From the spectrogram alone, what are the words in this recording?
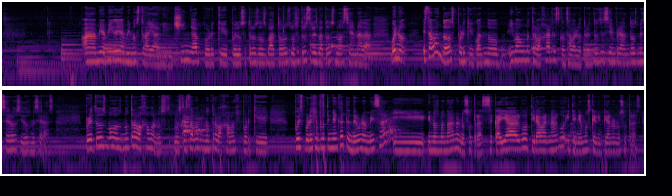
a mi amiga y a mí nos traían en chinga porque pues los otros dos vatos, los otros tres vatos no hacían nada. Bueno, estaban dos porque cuando iba uno a trabajar descansaba el otro, entonces siempre eran dos meseros y dos meseras. Pero de todos modos no trabajaban, los, los que estaban no trabajaban porque pues por ejemplo tenían que atender una mesa y, nos mandaban a nosotras. Se caía algo, tiraban algo y teníamos que limpiarlo nosotras.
